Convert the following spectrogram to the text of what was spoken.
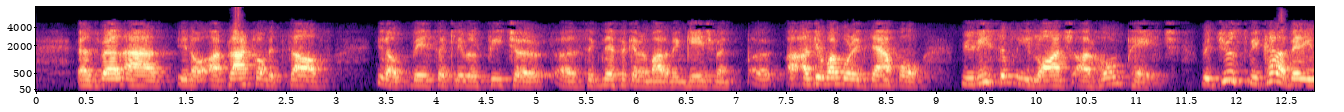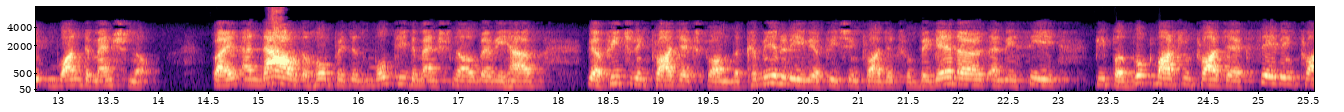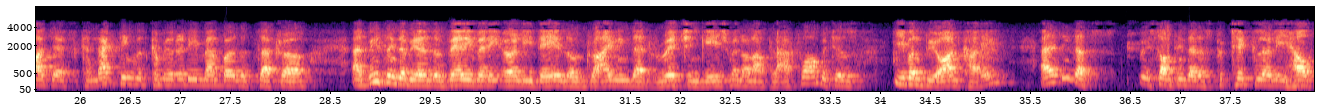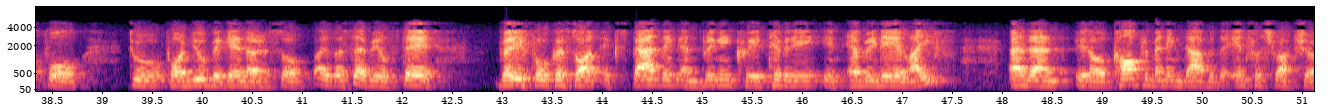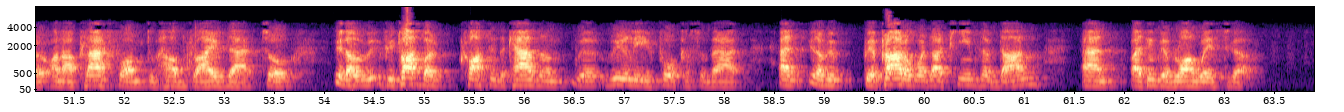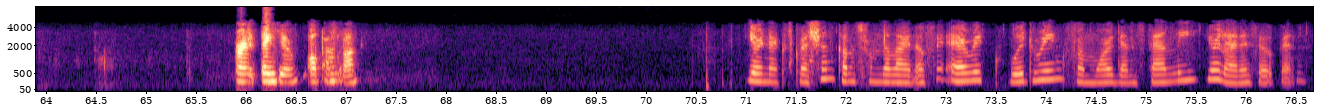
as well as, you know, our platform itself you know, basically will feature a significant amount of engagement. Uh, I'll give one more example. We recently launched our homepage, which used to be kind of very one-dimensional, right? And now the homepage is multidimensional, where we have we are featuring projects from the community, we are featuring projects for beginners, and we see people bookmarking projects, saving projects, connecting with community members, et cetera. And we think that we are in the very very early days of driving that rich engagement on our platform, which is even beyond cutting. And I think that's something that is particularly helpful to for new beginners. So as I said, we'll stay very focused on expanding and bringing creativity in everyday life, and then you know complementing that with the infrastructure on our platform to help drive that. So, you know, if you talk about crossing the chasm, we're really focused on that. And you know, We're proud of what our teams have done, and I think we have a long ways to go. All right. Thank you. I'll pass it on. Your next question comes from the line of Erik Woodring from Morgan Stanley. Your line is open.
